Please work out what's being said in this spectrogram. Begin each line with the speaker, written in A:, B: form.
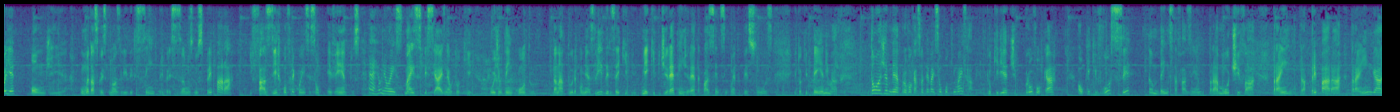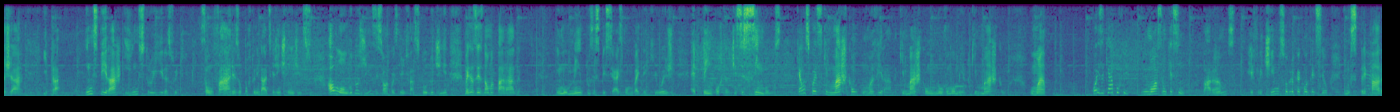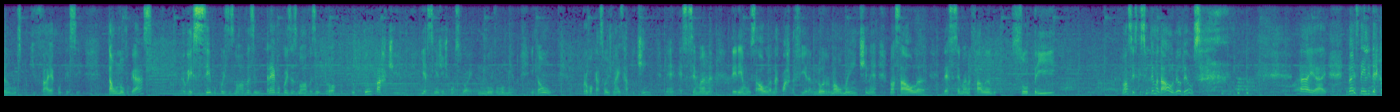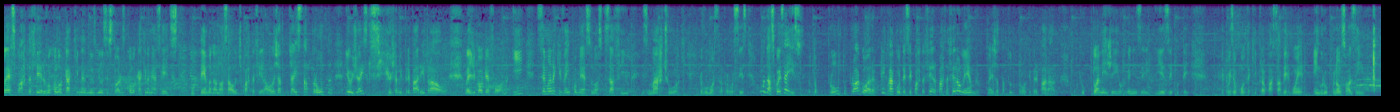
A: Oiê, bom dia! Uma das coisas que nós líderes sempre precisamos nos preparar e fazer com frequência são eventos, é, reuniões mais especiais, né? Eu tô aqui, hoje eu tenho encontro da Natura com minhas líderes, a equipe, minha equipe direta e indireta, quase 150 pessoas, e tô aqui bem animado. Então hoje a minha provocação até vai ser um pouquinho mais rápida, porque eu queria te provocar ao que, que você também está fazendo para motivar, para preparar, para engajar e para inspirar e instruir a sua equipe. São várias oportunidades que a gente tem disso ao longo dos dias, isso é uma coisa que a gente faz todo dia, mas às vezes dá uma parada em momentos especiais, como vai ter aqui hoje, é bem importante. Esses símbolos, aquelas coisas que marcam uma virada, que marcam um novo momento, que marcam uma coisa que há por vir, e mostram que assim, paramos, refletimos sobre o que aconteceu e nos preparamos para o que vai acontecer. Dá um novo gás, eu recebo coisas novas, eu entrego coisas novas, eu troco, eu compartilho e assim a gente constrói um novo momento. Então, provocações mais rapidinho, né? Essa semana teremos aula na quarta-feira normalmente, né? Nossa aula dessa semana falando sobre Nossa, esqueci o tema da aula, meu Deus. Ai, ai. Nós tem Leader Class quarta-feira. Vou colocar aqui na, nos meus stories colocar aqui nas minhas redes o tema da nossa aula de quarta-feira. A aula já, já está pronta e eu já esqueci, eu já me preparei para a aula. Mas de qualquer forma. E semana que vem começa o nosso desafio Smart Work, que eu vou mostrar para vocês. Uma das coisas é isso. Eu estou pronto pro agora. O que, que vai acontecer quarta-feira? Quarta-feira eu lembro, mas já está tudo pronto e preparado, porque eu planejei, organizei e executei. Depois eu conto aqui para eu passar vergonha em grupo, não sozinho.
